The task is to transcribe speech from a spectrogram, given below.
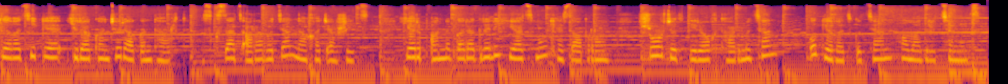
գեղեցիկ է յուրաքանչյուր ակնթարթ, սկսած առավոտյան նախաճաշից, երբ աննկարագրելի հիացմունք ես ապրում շուրջդ տիրող թարմության ու գեղեցկության համադրությունից։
